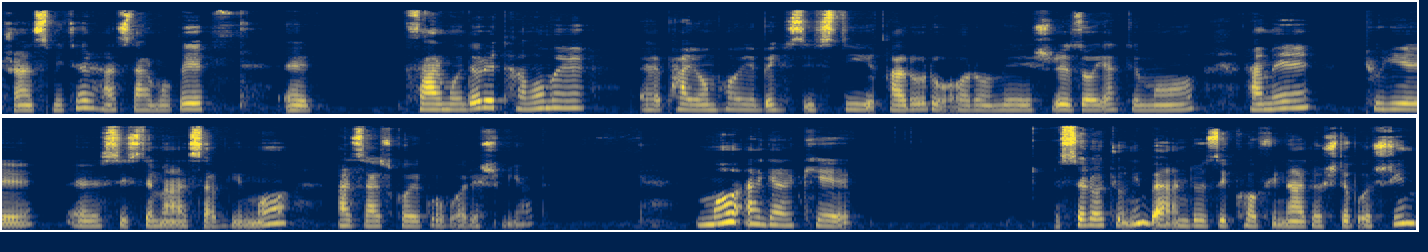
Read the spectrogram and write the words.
ترانسمیتر هست در موقع فرماندار تمام پیام های بهزیستی قرار و آرامش رضایت ما همه توی سیستم عصبی ما از دستگاه گوارش میاد. ما اگر که سراتونین به اندازه کافی نداشته باشیم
